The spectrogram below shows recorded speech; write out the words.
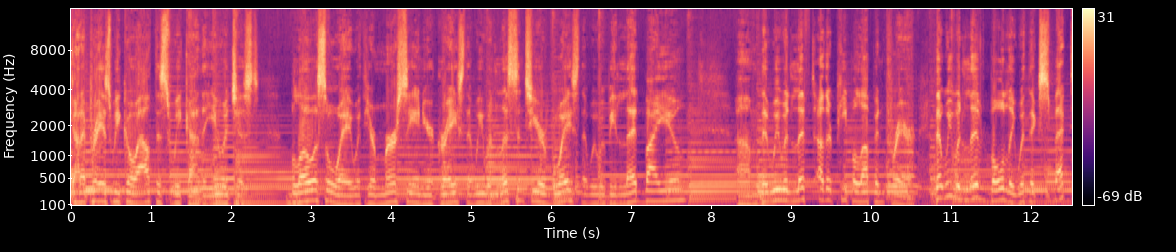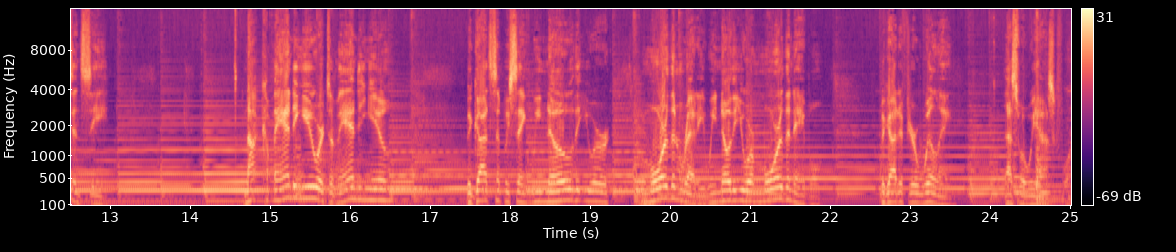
God, I pray as we go out this week, God, that you would just blow us away with your mercy and your grace, that we would listen to your voice, that we would be led by you um, that we would lift other people up in prayer, that we would live boldly with expectancy, not commanding you or demanding you, but God simply saying, We know that you are more than ready. We know that you are more than able. But God, if you're willing, that's what we ask for.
